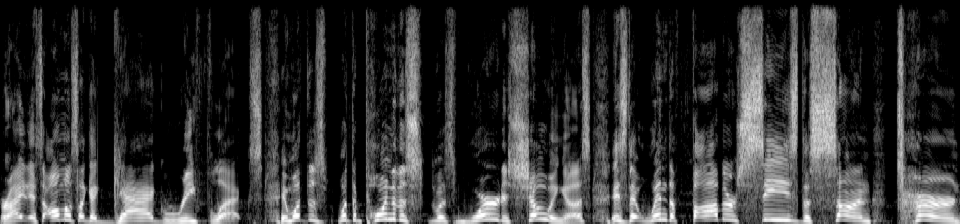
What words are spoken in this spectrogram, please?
right? It's almost like a gag reflex. And what this, what the point of this, this word is showing us is that when the Father sees the Son turn,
